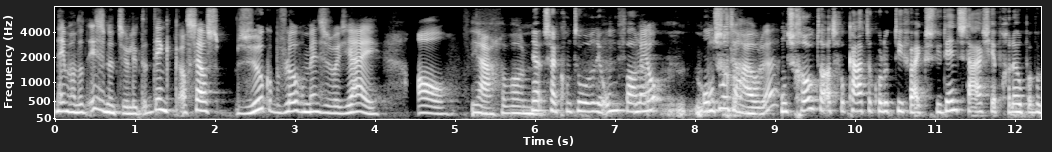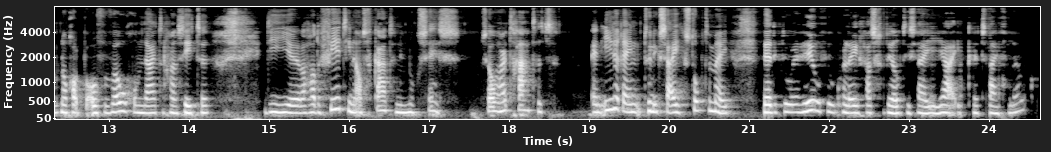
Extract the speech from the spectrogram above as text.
Nee, want dat is het natuurlijk. Dat denk ik als zelfs zulke bevlogen mensen zoals jij al ja, gewoon. Ja, het zijn kantoren die omvallen. Op, ons moeten houden. Ons grote advocatencollectief waar ik studentstage heb gelopen, heb ik nog op overwogen om daar te gaan zitten. Die, uh, we hadden veertien advocaten, nu nog zes. Zo hard gaat het. En iedereen, toen ik zei ik stopte mee, werd ik door heel veel collega's gedeeld die zeiden: Ja, ik uh, twijfel ook.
